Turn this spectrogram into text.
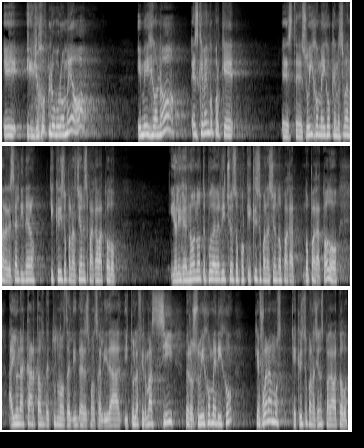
Y, y yo lo bromeo. Y me dijo, no, es que vengo porque este, su hijo me dijo que nos iban a regresar el dinero, que Cristo para Naciones pagaba todo. Y yo le dije, no, no te pude haber dicho eso porque Cristo para Nación no paga, no paga todo. Hay una carta donde tú nos deslindas de responsabilidad y tú la firmaste. Sí, pero su hijo me dijo que fuéramos, que Cristo para Naciones pagaba todo.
